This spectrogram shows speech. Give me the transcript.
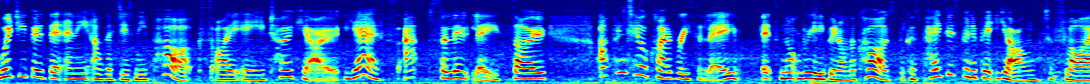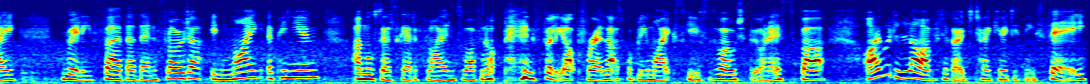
Would you visit any other Disney parks, i.e. Tokyo? Yes, absolutely. So up until kind of recently, it's not really been on the cards because Paisley's been a bit young to fly really further than Florida, in my opinion. I'm also scared of flying, so I've not been fully up for it, and that's probably my excuse as well, to be honest. But I would love to go to Tokyo Disney Sea.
